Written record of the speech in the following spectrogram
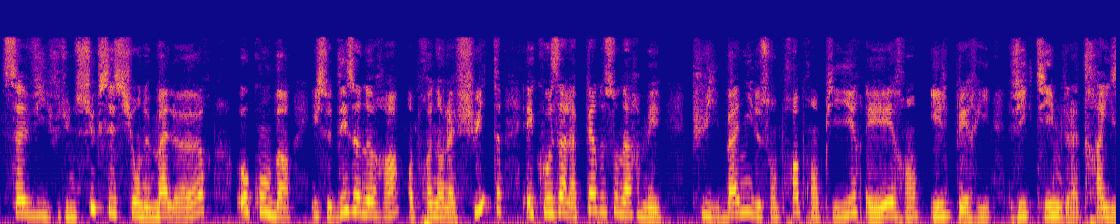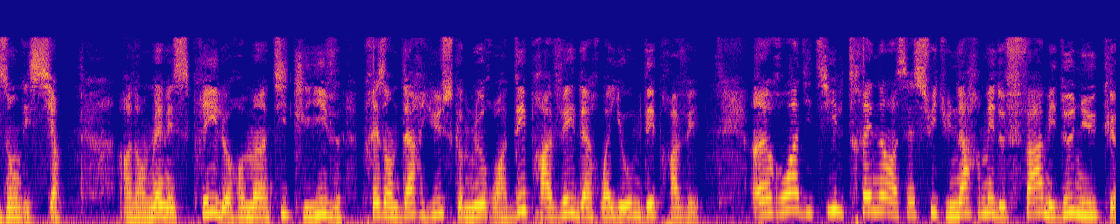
Sa vie fut une succession de malheurs. Au combat, il se déshonora en prenant la fuite et causa la perte de son armée. Puis, banni de son propre empire et errant, il périt, victime de la trahison des siens. Ah, dans le même esprit, le romain Tite Live présente Darius comme le roi dépravé d'un royaume dépravé. Un roi, dit-il, traînant à sa suite une armée de femmes et de nuques,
